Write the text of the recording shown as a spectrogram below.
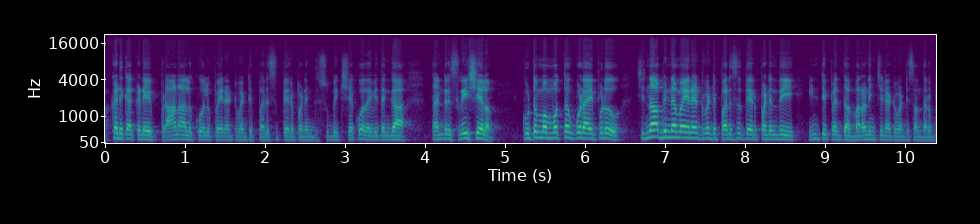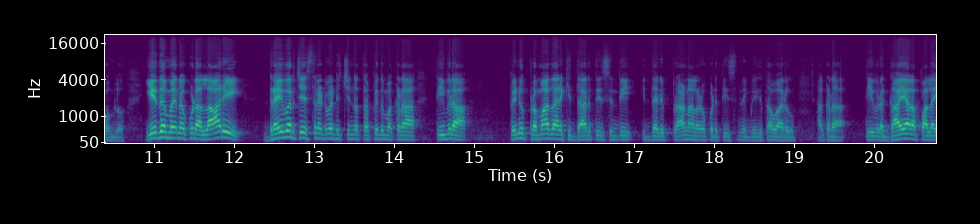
అక్కడికక్కడే ప్రాణాలు కోల్పోయినటువంటి పరిస్థితి ఏర్పడింది సుభిక్షకు. అదేవిధంగా తండ్రి శ్రీశైలం కుటుంబం మొత్తం కూడా ఇప్పుడు చిన్నాభిన్నమైనటువంటి పరిస్థితి ఏర్పడింది. ఇంటి పెద్ద మరణించినటువంటి సందర్భంలో. ఏదేమైనా కూడా లారీ డ్రైవర్ చేసినటువంటి చిన్న తప్పిదం అక్కడ తీవ్ర పెను ప్రమాదానికి దారితీసింది. ఇద్దరి ప్రాణాలను కూడా తీసింది మిగతా వారు అక్కడ తీవ్ర గాయాల పాలై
